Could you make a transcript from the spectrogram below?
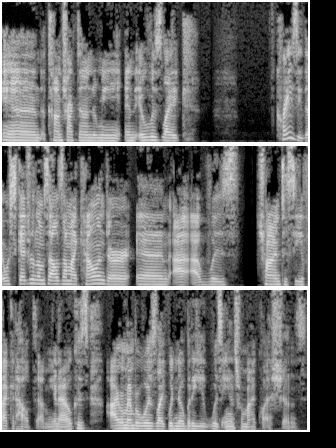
and contracting under me. And it was like crazy. They were scheduling themselves on my calendar and i, I was trying to see if i could help them you know because i remember was like when nobody was answering my questions.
